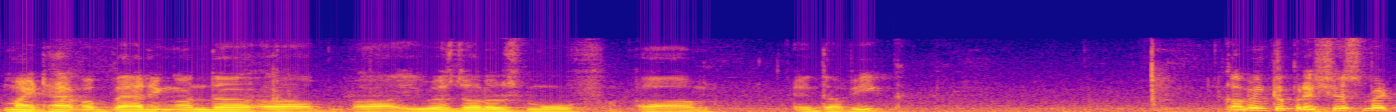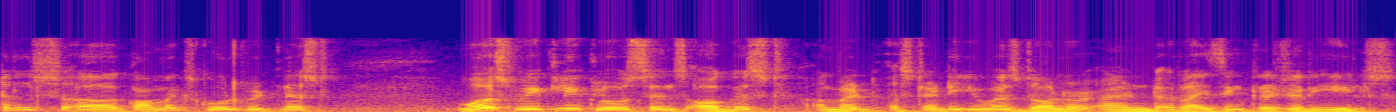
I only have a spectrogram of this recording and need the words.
might have a bearing on the uh, uh, US dollars move um, in the week. Coming to precious metals, uh, COMEX gold witnessed worst weekly close since August amid a steady US dollar and rising treasury yields.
